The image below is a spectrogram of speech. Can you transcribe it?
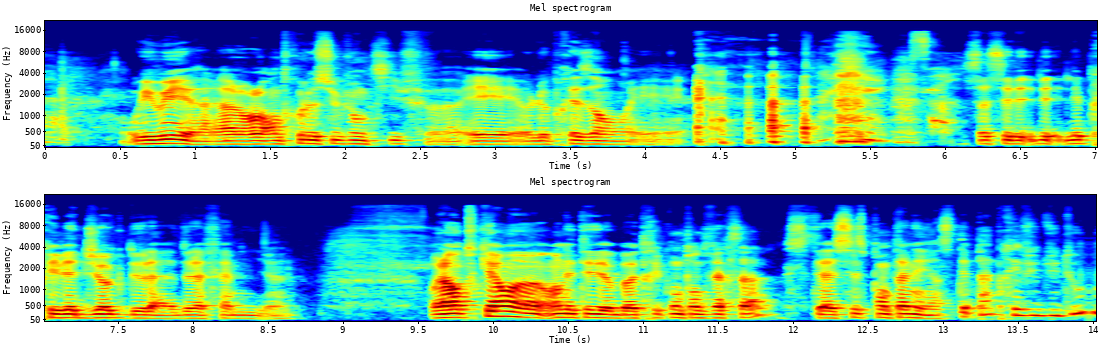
Ah. Oui, oui, alors entre le subjonctif euh, et le présent, et ça, c'est les, les, les private jokes de la, de la famille. Voilà, en tout cas, on était bah, très contents de faire ça. C'était assez spontané. Hein. C'était pas prévu du tout.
